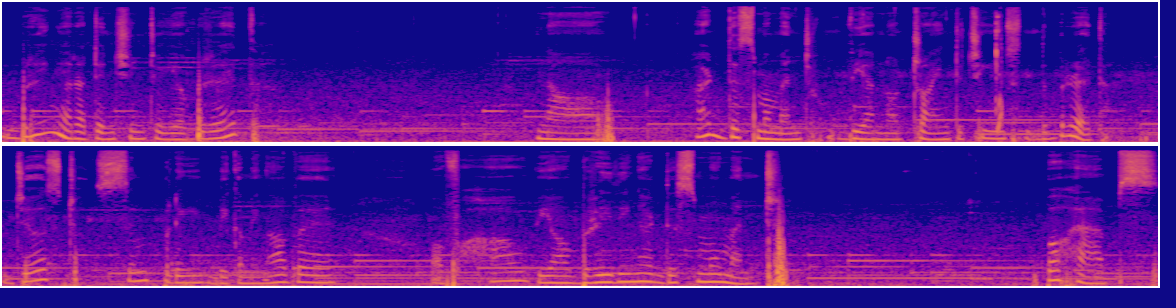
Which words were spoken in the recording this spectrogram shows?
Bring your attention to your breath. Now, at this moment, we are not trying to change the breath, just simply becoming aware of how we are breathing at this moment. Perhaps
